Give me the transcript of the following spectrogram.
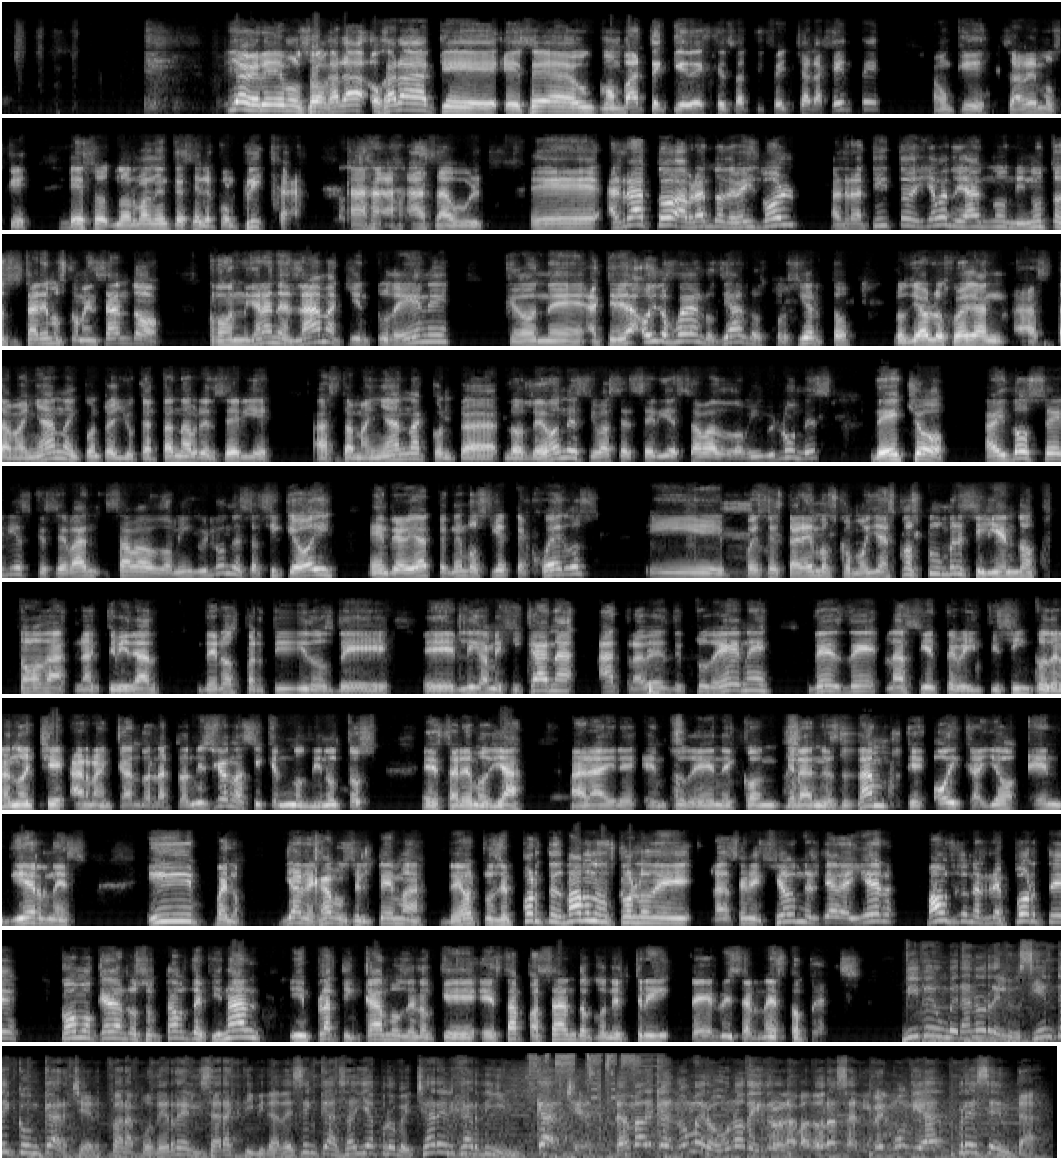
Ya veremos, ojalá, ojalá que eh, sea un combate que deje satisfecha a la gente, aunque sabemos que eso normalmente se le complica a, Saúl. Eh, al rato, hablando de béisbol, al ratito, ya bueno, ya unos minutos estaremos comenzando con Gran Slam aquí en TUDN, con eh, actividad. Hoy lo juegan los Diablos, por cierto. Los Diablos juegan hasta mañana en contra de Yucatán, abren serie hasta mañana contra los Leones y va a ser serie sábado, domingo y lunes. De hecho, hay dos series que se van sábado, domingo y lunes, así que hoy en realidad tenemos siete juegos y pues estaremos, como ya es costumbre, siguiendo toda la actividad de los partidos de eh, Liga Mexicana a través de TUDN desde las 7.25 de la noche, arrancando la transmisión. Así que en unos minutos estaremos ya al aire en TUDN con Gran Slam, que hoy cayó en viernes. Y bueno, ya dejamos el tema de otros deportes. Vámonos con lo de la selección del día de ayer. Vamos con el reporte, cómo quedan los octavos de final y platicamos de lo que está pasando con el tri de Luis Ernesto Pérez. Vive un verano reluciente con Karcher para poder realizar actividades en casa y aprovechar el jardín. Karcher, la marca número uno de hidrolavadoras a nivel mundial, presenta.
